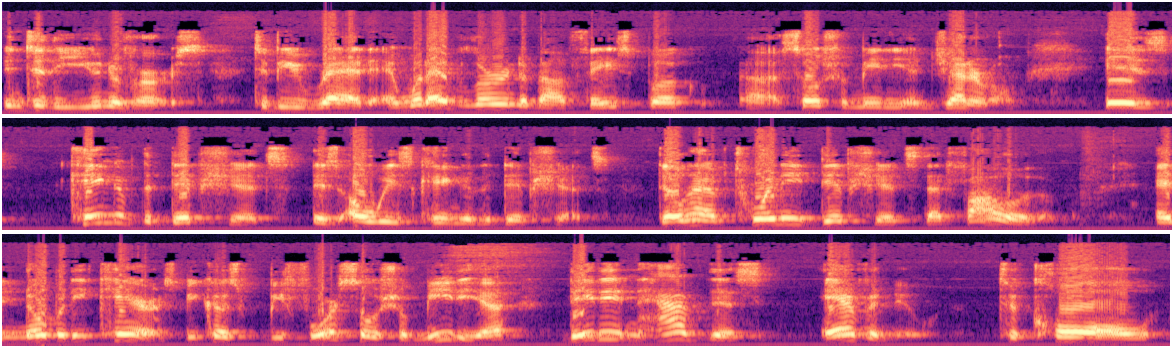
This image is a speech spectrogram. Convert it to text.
into the universe to be read. And what I've learned about Facebook, uh, social media in general, is king of the dipshits is always king of the dipshits. They'll have 20 dipshits that follow them, and nobody cares because before social media, they didn't have this avenue to call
